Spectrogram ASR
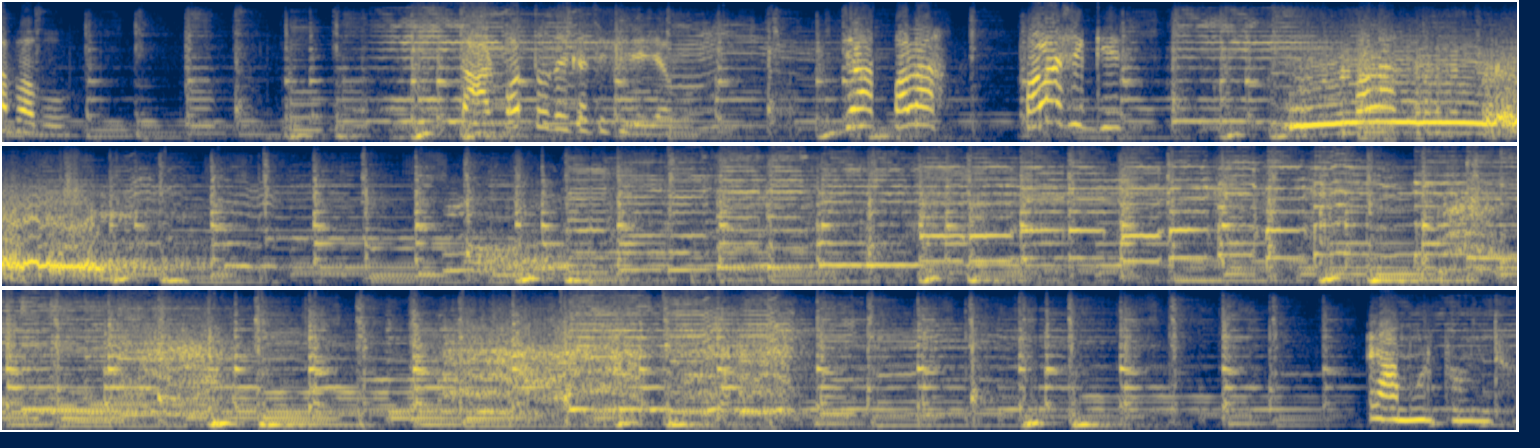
ছাড়া পাবো তারপর তোদের কাছে ফিরে যাব। যা পালা পালা পালা। রামুর বন্ধু।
